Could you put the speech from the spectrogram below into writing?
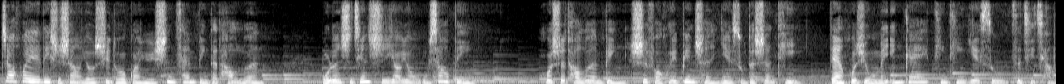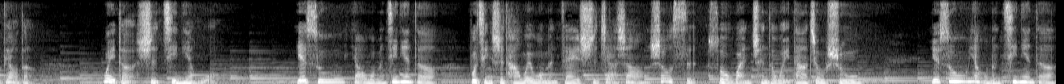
教会历史上有许多关于圣餐饼的讨论，无论是坚持要用无效饼，或是讨论饼是否会变成耶稣的身体，但或许我们应该听听耶稣自己强调的：为的是纪念我。耶稣要我们纪念的，不仅是他为我们在石架上受死所完成的伟大救赎，耶稣要我们纪念的。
